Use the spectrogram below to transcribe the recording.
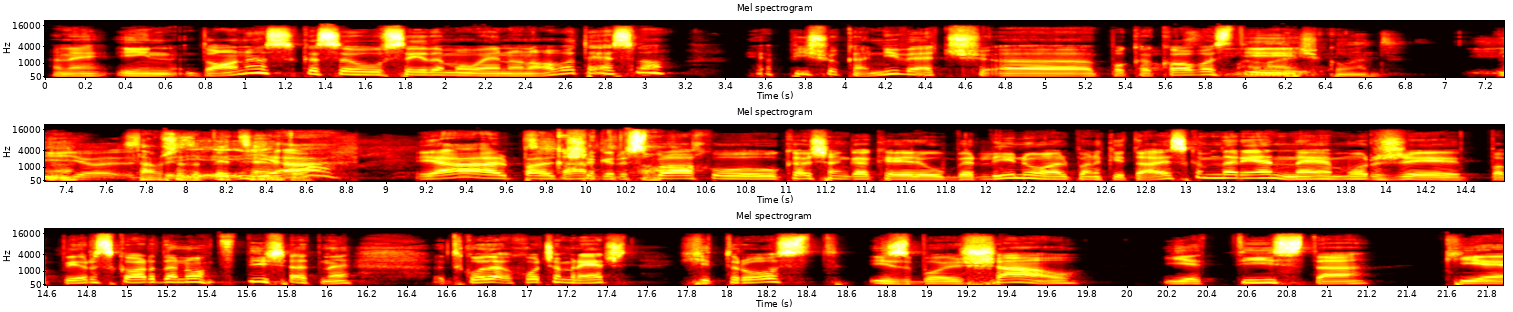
A ne? In danes, ko se usedemo v eno novo Teslo, ja, pišu, da ni več uh, po kakovosti. Ja, Sam še za pet centov. Ja, ja, ali pa če greš sploh v, v kakšnega, ki je v Berlinu ali pa na kitajskem narejen, ne, moraš že papir skoraj da not tišati. ne. Tako da hočem reči, hitrost izboljšav je tista, ki je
